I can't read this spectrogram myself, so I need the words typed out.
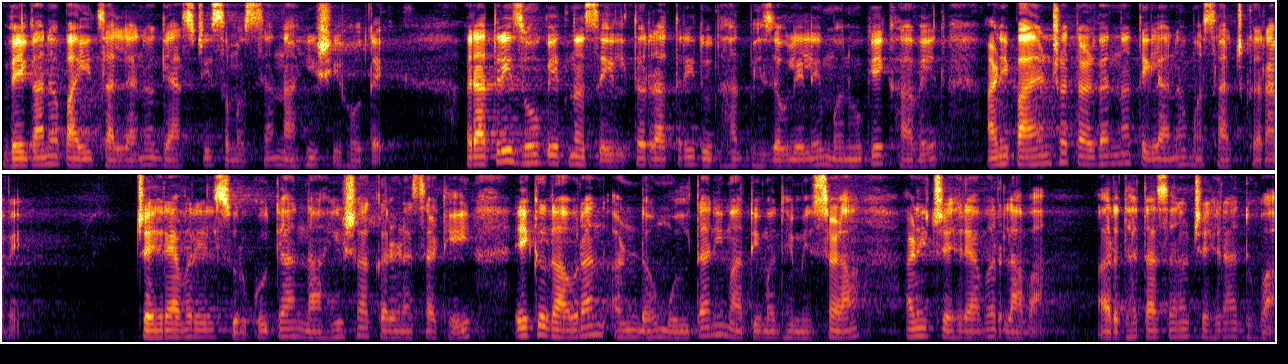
वेगानं पायी चालल्यानं गॅसची समस्या नाहीशी होते. रात्री झोप येत नसेल तर रात्री दुधात भिजवलेले मनुके खावेत आणि पायांच्या तळव्यांना तेलानं मसाज करावे. चेहऱ्यावरील सुरकुत्या नाहीशा करण्यासाठी एक गावरान अंड मुलतानी मातीमध्ये मिसळा आणि चेहऱ्यावर लावा. अर्ध्या तासानं चेहरा धुवा.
